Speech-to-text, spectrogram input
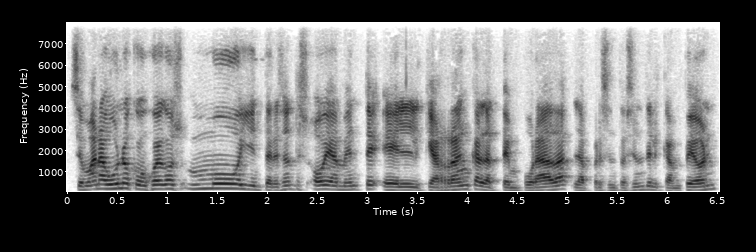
semana 1 con juegos muy interesantes. Obviamente, el que arranca la temporada, la presentación del campeón,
